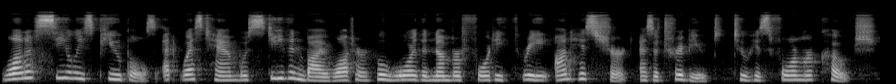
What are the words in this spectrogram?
One of Sealey's pupils at West Ham was Stephen Bywater who wore the number 43 on his shirt as a tribute to his former coach.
